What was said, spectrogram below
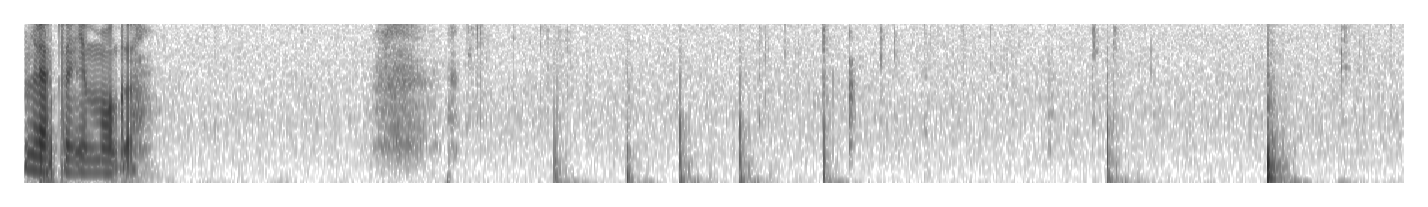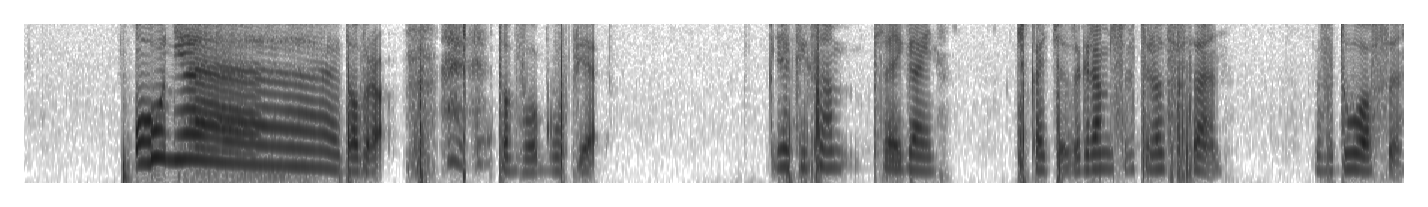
No jak to nie mogę? O nie! Dobra. To było głupie. Ja kliknąłem play again. Czekajcie, zagramy sobie teraz w ten. W duosy.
